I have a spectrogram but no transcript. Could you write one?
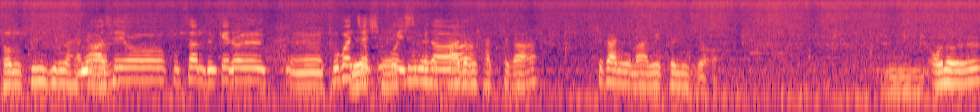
좀 길기는 하지만 안녕하세요. 국산 들깨를 어, 두 번째 씻고 있습니다. 과정 자체가 시간이 많이 걸리죠. 음, 오늘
